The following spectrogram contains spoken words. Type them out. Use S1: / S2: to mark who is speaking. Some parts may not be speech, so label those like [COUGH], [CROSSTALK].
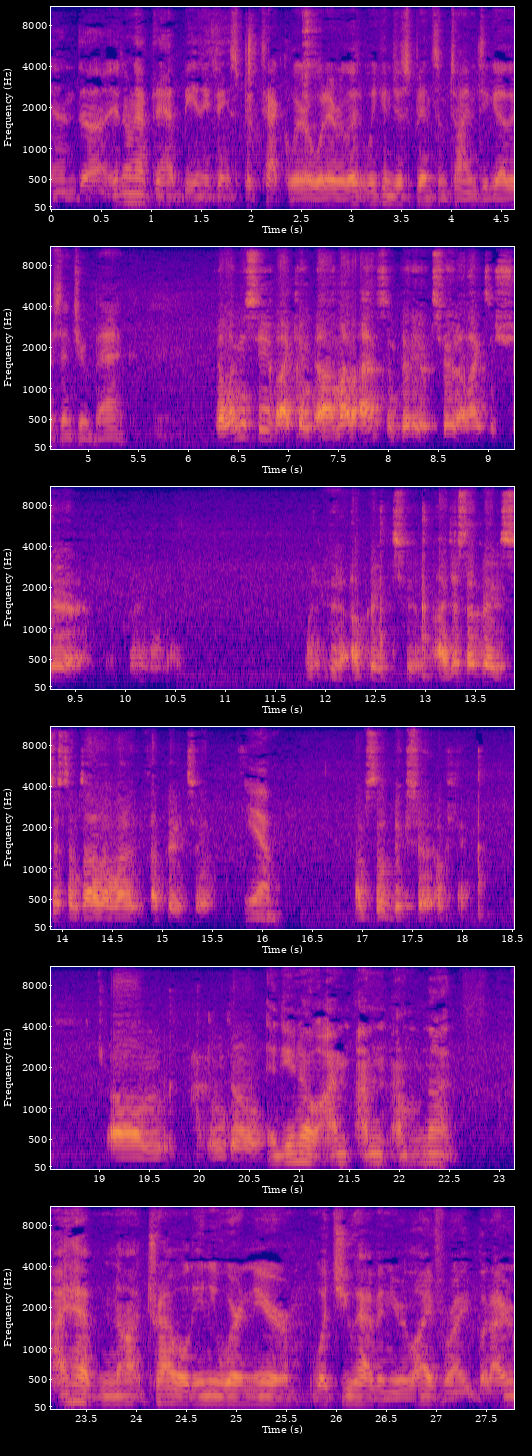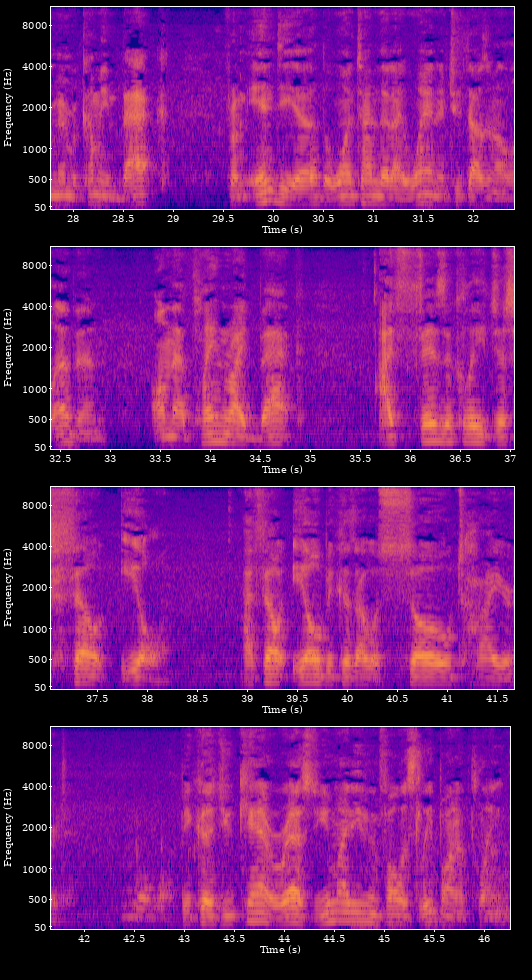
S1: and uh, it don't have to have, be anything spectacular or whatever. Let, we can just spend some time together since you're back.
S2: Now let me see if I can. Um, I have some video too that I like to share. What did I upgrade to? I just upgraded systems. I don't know what I upgraded to.
S1: Yeah.
S2: I'm still Big Sur. Okay. Um, let me go.
S1: And you know, I'm I'm I'm not. I have not traveled anywhere near what you have in your life, right? But I remember coming back from India the one time that I went in 2011 on that plane ride back. I physically just felt ill. I felt ill because I was so tired. Because you can't rest. You might even fall asleep on a plane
